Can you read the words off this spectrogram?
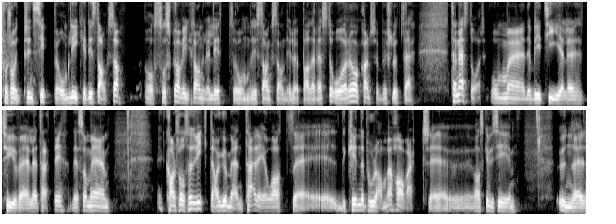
for så vidt prinsippet om like distanser. Og så skal vi krangle litt om distansene i løpet av det neste året, og kanskje beslutte til neste år om eh, det blir 10 eller 20 eller 30. Det som er kanskje også et viktig argument her, er jo at eh, kvinneprogrammet har vært eh, hva skal vi si, under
